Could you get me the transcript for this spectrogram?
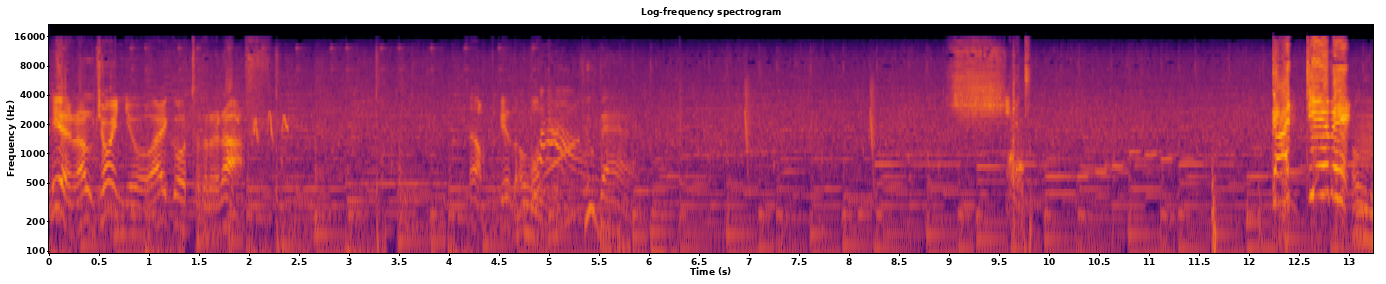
Here, I'll join you. I go to the raft. No, get the bull. Wow. Too bad. Shit. God damn it! Hmm.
